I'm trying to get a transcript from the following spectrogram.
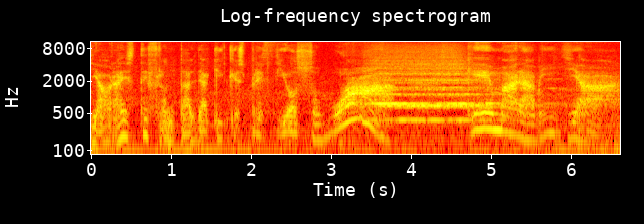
Y ahora este frontal de aquí que es precioso. ¡Guau! ¡Qué maravilla!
